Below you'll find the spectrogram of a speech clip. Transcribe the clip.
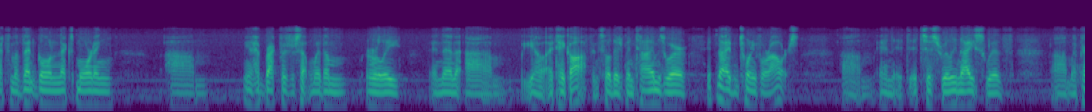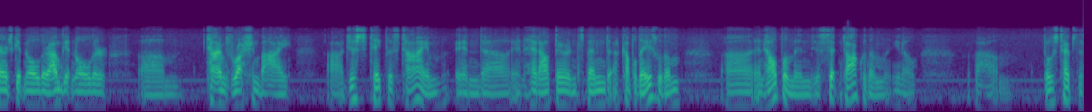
got some event going the next morning. Um, you know, have breakfast or something with them early, and then um, you know I take off. And so there's been times where it's not even 24 hours, um, and it, it's just really nice with uh, my parents getting older, I'm getting older, um, time's rushing by. Uh, just to take this time and uh, and head out there and spend a couple days with them, uh, and help them and just sit and talk with them. You know, um, those types of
